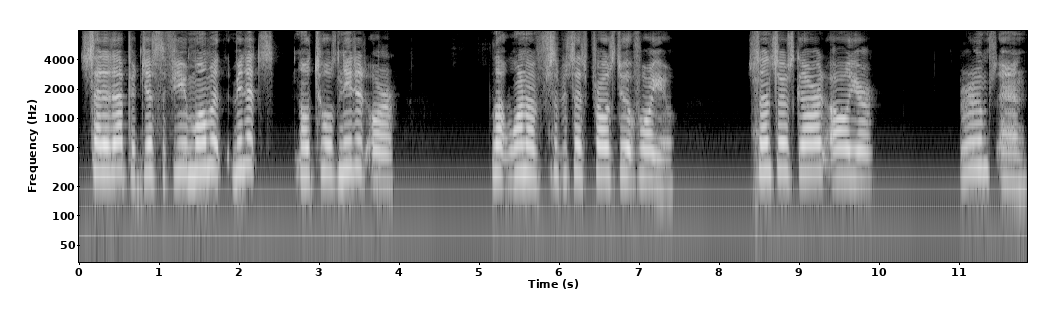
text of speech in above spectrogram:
Set it up in just a few moment, minutes. No tools needed or let one of SimpliSafe Pros do it for you. Sensors guard all your rooms and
